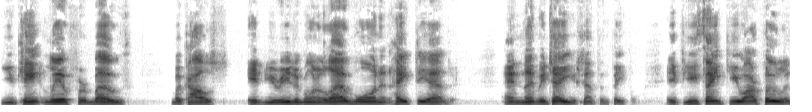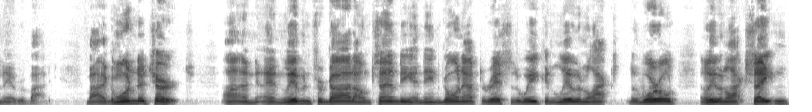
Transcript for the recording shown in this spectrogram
You can't live for both because it, you're either going to love one and hate the other. And let me tell you something, people. If you think you are fooling everybody by going to church uh, and, and living for God on Sunday and then going out the rest of the week and living like the world and living like Satan,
